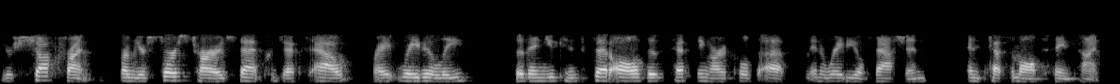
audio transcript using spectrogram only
Your shock front from your source charge that projects out, right, radially. So then you can set all of those testing articles up in a radial fashion and test them all at the same time.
